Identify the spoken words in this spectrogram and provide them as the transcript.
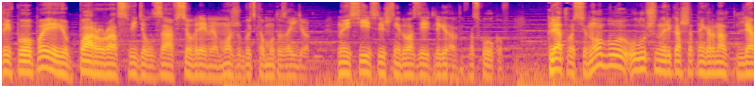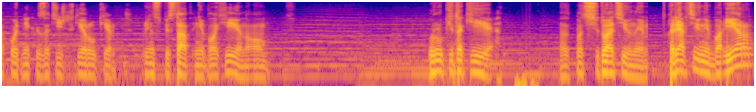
Да и в ПВП я ее пару раз видел за все время. Может быть, кому-то зайдет. Но если есть лишние 29 легендарных осколков. Клятва Синобу, улучшенный рикошетный гранат для охотника, экзотические руки. В принципе, статы неплохие, но Руки такие. Э, ситуативные. Реактивный барьер.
